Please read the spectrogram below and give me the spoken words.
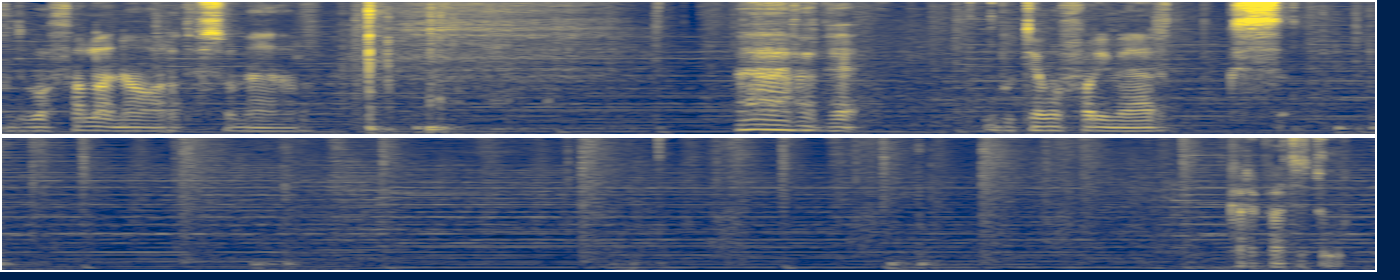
Dovevo farlo a nord, Sonaro. Ah, vabbè. Buttiamo fuori Merx. Crepate tutti.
